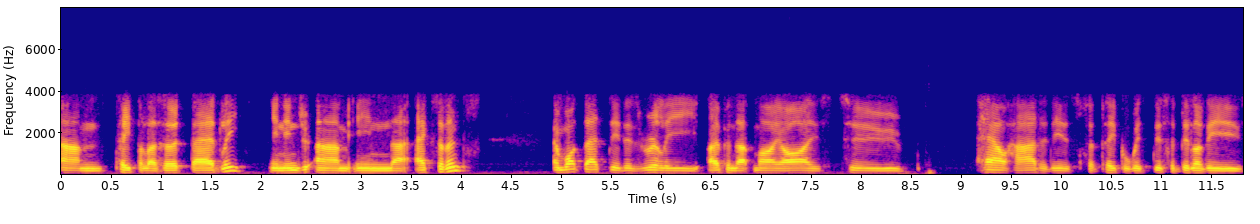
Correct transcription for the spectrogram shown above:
um, people are hurt badly in um, in uh, accidents And what that did is really opened up my eyes to how hard it is for people with disabilities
